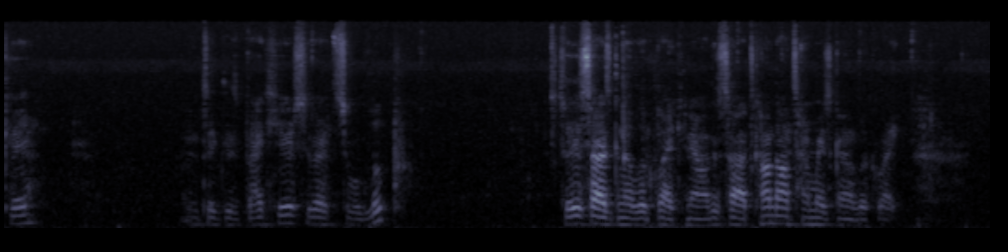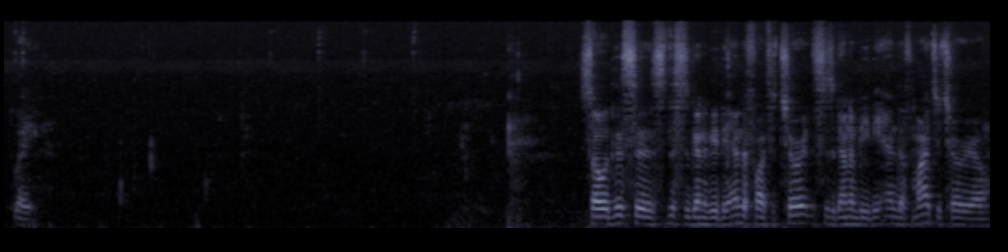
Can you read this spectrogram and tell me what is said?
okay. And take this back here so that's a loop so this is how it's gonna look like now. This is how its countdown timer is gonna look like. Play so this is this is to be the end of our tutorial this is to be the end of my tutorial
